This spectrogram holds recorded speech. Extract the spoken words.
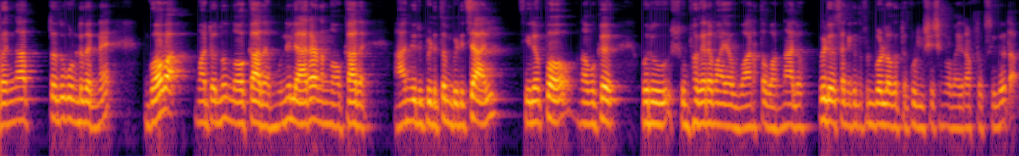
ഇറങ്ങാത്തത് കൊണ്ട് തന്നെ ഗോവ മറ്റൊന്നും നോക്കാതെ മുന്നിൽ ആരാണെന്ന് നോക്കാതെ ആഞ്ഞൊരു പിടുത്തം പിടിച്ചാൽ ചിലപ്പോൾ നമുക്ക് ഒരു ശുഭകരമായ വാർത്ത വന്നാലോ? വീഡിയോ സാധിക്കുന്ന ഫുട്ബോൾ ലോകത്തെ കൂടുതൽ വിശേഷങ്ങളുമായി റാഫ്റ്റോക്സിൽ എത്താം.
